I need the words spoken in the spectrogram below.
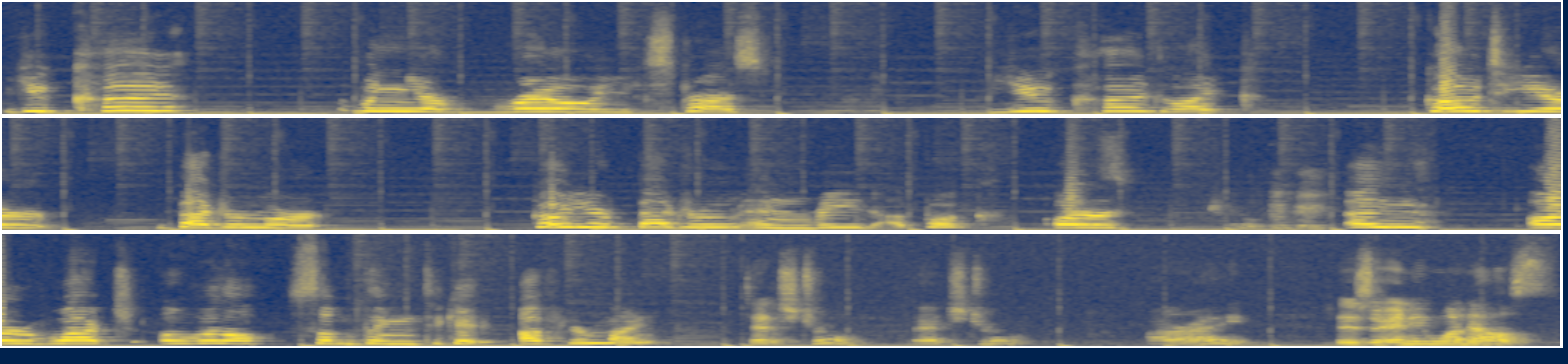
you could, when you're really stressed, you could like go to your bedroom or go to your bedroom and read a book or and or watch a little something to get off your mind. That's true. That's true. All right. Is there anyone else?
